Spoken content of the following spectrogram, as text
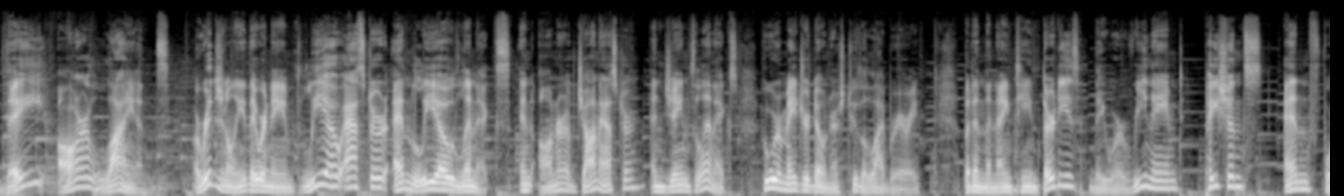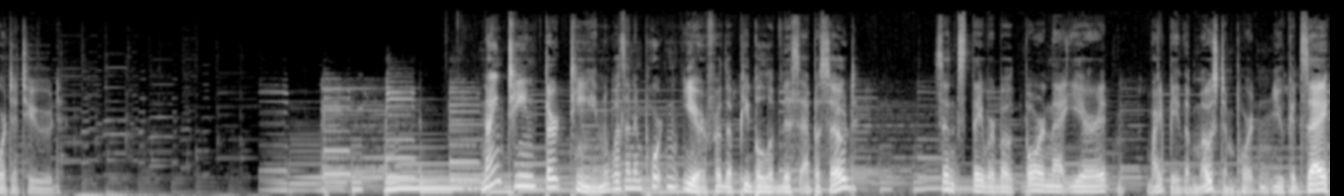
They are lions. Originally, they were named Leo Astor and Leo Lennox in honor of John Astor and James Lennox, who were major donors to the library. But in the 1930s, they were renamed Patience and Fortitude. 1913 was an important year for the people of this episode. Since they were both born that year, it might be the most important, you could say.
